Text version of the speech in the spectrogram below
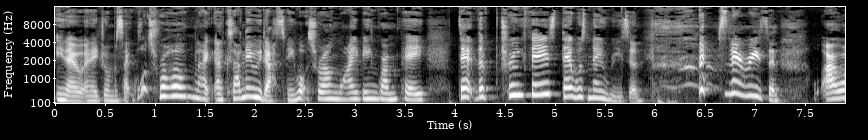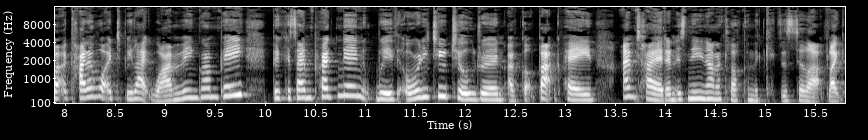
you know, and Adrian was like, "What's wrong?" Like, because I knew he'd ask me, "What's wrong? Why are you being grumpy?" The, the truth is, there was no reason. no reason. I, I kind of wanted to be like, why am I being grumpy? Because I'm pregnant with already two children. I've got back pain. I'm tired, and it's nearly nine o'clock, and the kids are still up. Like,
